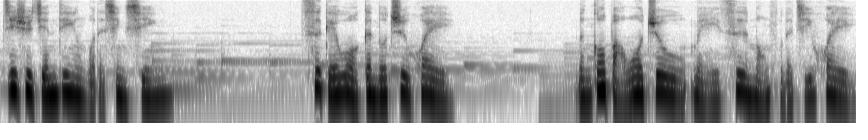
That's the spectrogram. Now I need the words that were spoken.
继续坚定我的信心，赐给我更多智慧，能够把握住每一次蒙福的机会，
